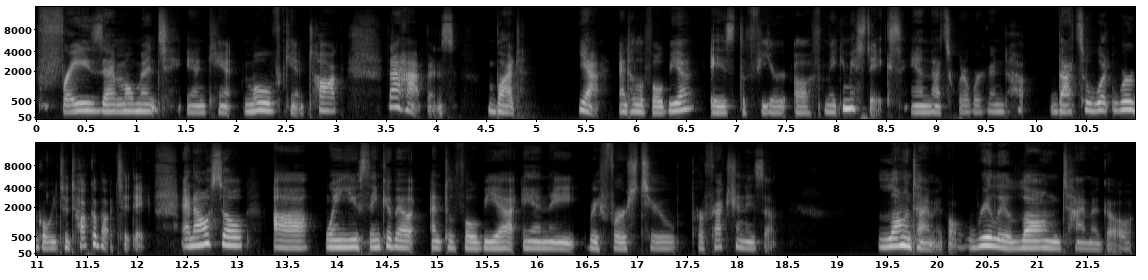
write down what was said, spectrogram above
freeze that moment and can't move can't talk that happens but yeah, antelophobia is the fear of making mistakes, and that's what we're going to that's what we're going to talk about today. And also, uh, when you think about antelophobia, and it refers to perfectionism. Long time ago, really long time ago,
